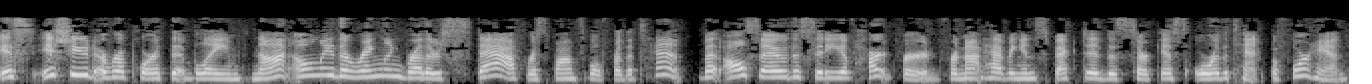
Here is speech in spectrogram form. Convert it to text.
is- issued a report that blamed not only the Ringling Brothers staff responsible for the tent, but also the city of Hartford for not having inspected the circus or the tent beforehand.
